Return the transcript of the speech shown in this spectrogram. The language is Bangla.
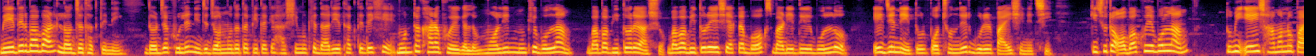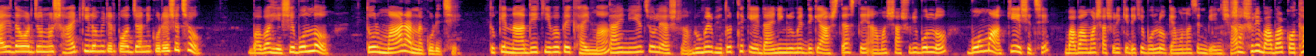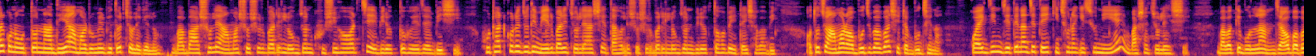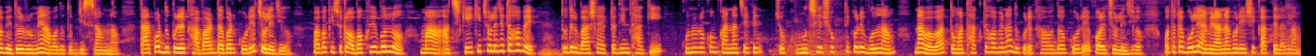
মেয়েদের বাবার লজ্জা থাকতে নেই। দরজা খুলে নিজের জন্মদাতা পিতাকে হাসি মুখে দাঁড়িয়ে থাকতে দেখে মনটা খারাপ হয়ে গেল। মলিন মুখে বললাম, বাবা, ভিতরে আসো। বাবা ভিতরে এসে একটা বক্স বাড়িয়ে দিয়ে বলল, এই যে নে, তোর পছন্দের গুড়ের পায়েস এনেছি। কিছুটা অবাক হয়ে বললাম, তুমি এই সামান্য পায়েস দেওয়ার জন্য ষাট কিলোমিটার পথ জার্নি করে এসেছ? বাবা হেসে বলল, তোর মা রান্না করেছে। তোকে না দিয়ে কীভাবে খাই মা? তাই নিয়ে চলে আসলাম। রুমের ভেতর থেকে ডাইনিং রুমের দিকে আসতে আসতে আমার শাশুড়ি বলল বৌমা কে এসেছে? বাবা আমার শাশুড়িকে দেখে বলল কেমন আছেন বেন সাহেব? শাশুড়ি বাবার কথার কোনো উত্তর না দিয়ে আমার রুমের ভেতর চলে গেল। বাবা আসলে আমার শ্বশুর বাড়ির লোকজন খুশি হওয়ার চেয়ে বিরক্ত হয়ে যায় বেশি। হুটহাট করে যদি মেয়ের বাড়ি চলে আসে তাহলে শ্বশুর বাড়ির লোকজন বিরক্ত হবে এটাই স্বাভাবিক। অথচ আমার অবুঝ বাবা সেটা বুঝে না। কয়েকদিন যেতে না যেতেই কিছু না কিছু নিয়ে বাসায় চলে এসে বাবাকে বললাম, যাও বাবা ভেতর রুমে আপাতত বিশ্রাম নাও। তারপর দুপুরের খাবার দাবার করে চলে যেও। বাবা কিছুটা অবাক হয়ে বলল, মা, আজকেই কি চলে যেতে হবে? তোদের বাসায় একটা দিন থাকি। কোনো রকম কান্না চেপে চোখ মুছে শক্তি করে বললাম, না বাবা, তোমার থাকতে হবে না, দুপুরে খাওয়া দাওয়া করে পরে চলে যেও। কথাটা বলে আমি রান্নাঘরে এসে কাঁদতে লাগলাম।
